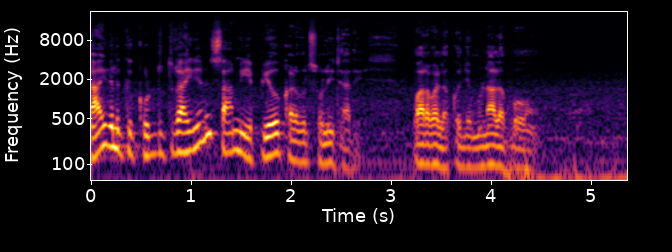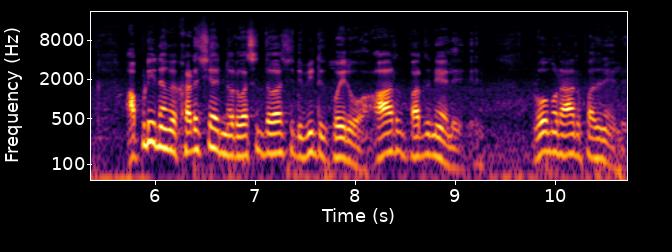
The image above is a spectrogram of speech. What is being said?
நாய்களுக்கு கொடுத்துறாங்கன்னு சாமி எப்பயோ கடவுள் சொல்லிட்டாரு. பரவாயில்ல கொஞ்சம் முன்னால் போவோம். அப்படி நாங்கள் கடைசியாக இன்னொரு வசந்த வாசிட்டு வீட்டுக்கு போயிடுவோம் ஆறு பதினேழு. ரோமர் ஆறு பதினேழு.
